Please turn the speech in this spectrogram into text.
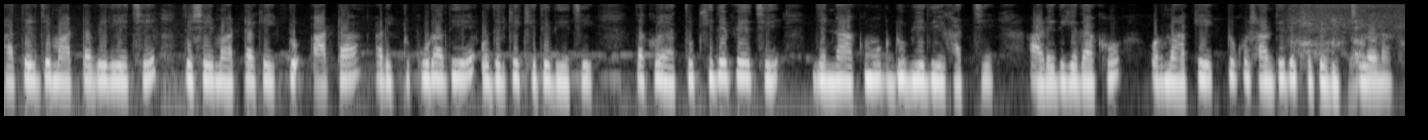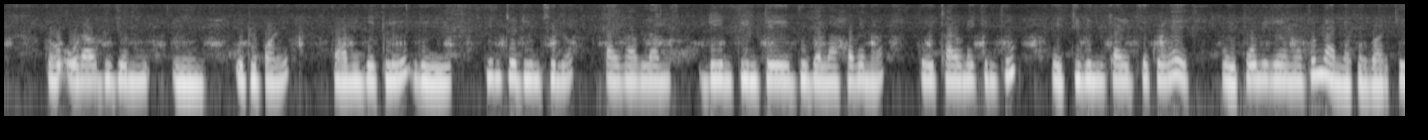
ভাতের যে মাঠটা বেরিয়েছে, তো সেই মাঠটাকে একটু আটা আর একটু কুড়া দিয়ে ওদেরকে খেতে দিয়েছি। দেখো, এত খিদে পেয়েছে যে নাক মুখ ডুবিয়ে দিয়ে খাচ্ছে। আর এদিকে দেখো, ওর মাকে একটুকু শান্তিতে খেতে দিচ্ছিল না। তো ওরাও দুজন উঠে পড়ে। তো আমি দেখলে যে তিনটে ডিম ছিল, তাই ভাবলাম ডিম তিনটে দুবেলা হবে না। তো এই কারণে কিন্তু এই টিফিন কারিতে করে ওই পনিরের মতন রান্না করব আর কি।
